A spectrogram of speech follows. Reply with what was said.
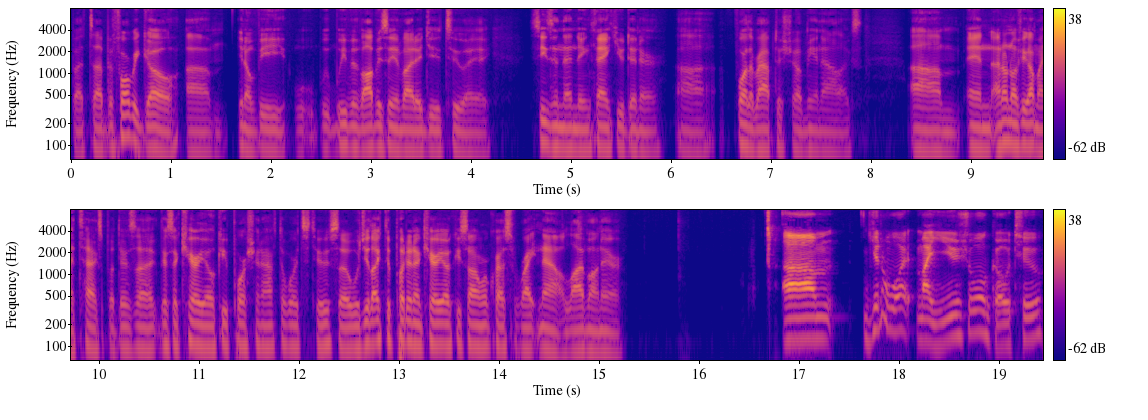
But uh, before we go, um, you know, V, w- we've obviously invited you to a season-ending thank you dinner uh, for the Raptor show. Me and Alex. Um, and I don't know if you got my text, but there's a there's a karaoke portion afterwards too. So would you like to put in a karaoke song request right now, live on air? Um, you know what? My usual go-to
